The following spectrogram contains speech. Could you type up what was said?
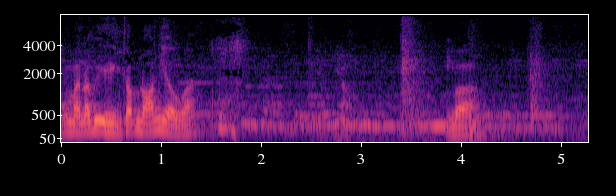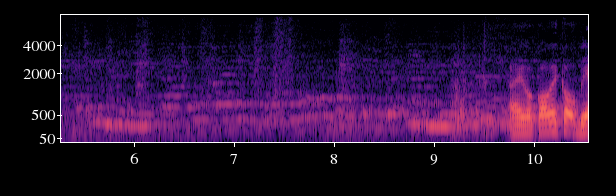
Nhưng mà nó bị hình chóp nón nhiều quá. Vâng đây có, cái cậu bé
